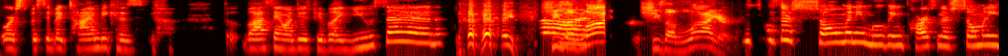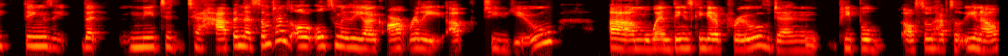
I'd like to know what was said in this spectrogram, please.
or specific time because the last thing I want to do is people like you said she's a liar. She's a liar. Because there's so many moving parts and there's so many things that need to to happen that sometimes ultimately like aren't really up to you um when things can get approved and people also have to you know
